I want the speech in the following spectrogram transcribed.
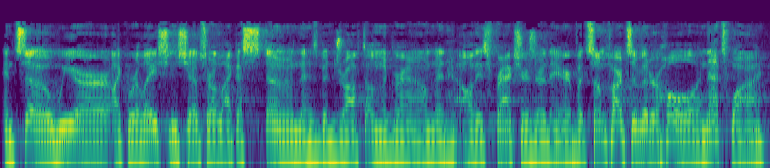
And so we are like relationships are like a stone that has been dropped on the ground and all these fractures are there, but some parts of it are whole. And that's why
